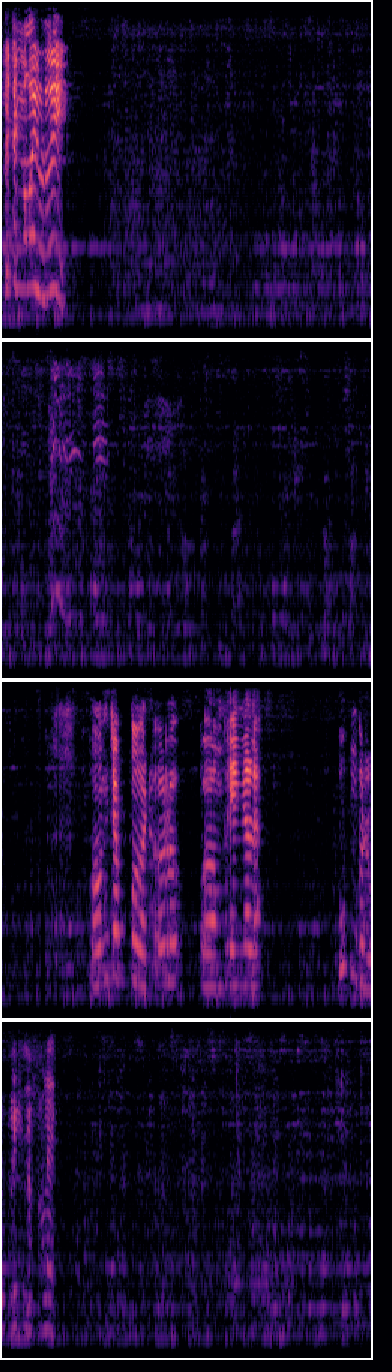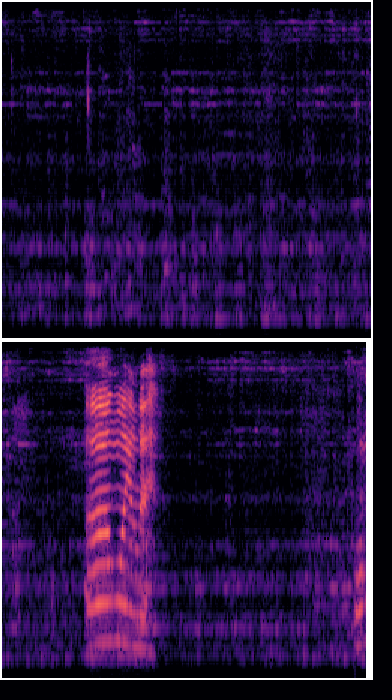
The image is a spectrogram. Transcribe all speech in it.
เฮ้ยแต่น้อยอยู่เลย ผมจะเปิดเออเออเพลงนี่แหละปุ๊บกระดูกลิกหนังแรกเออง่วงเลย ผม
